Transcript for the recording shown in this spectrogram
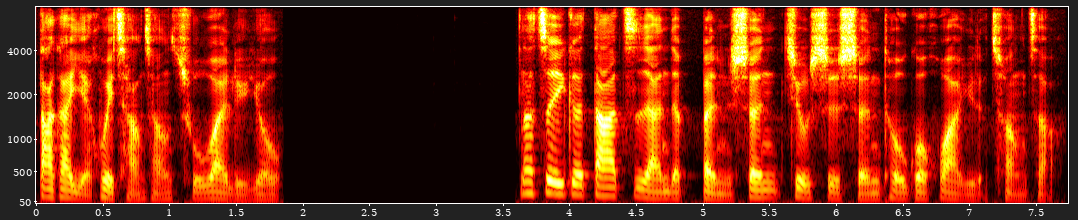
大概也会常常出外旅游。那这一个大自然的本身就是神透过话语的创造。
